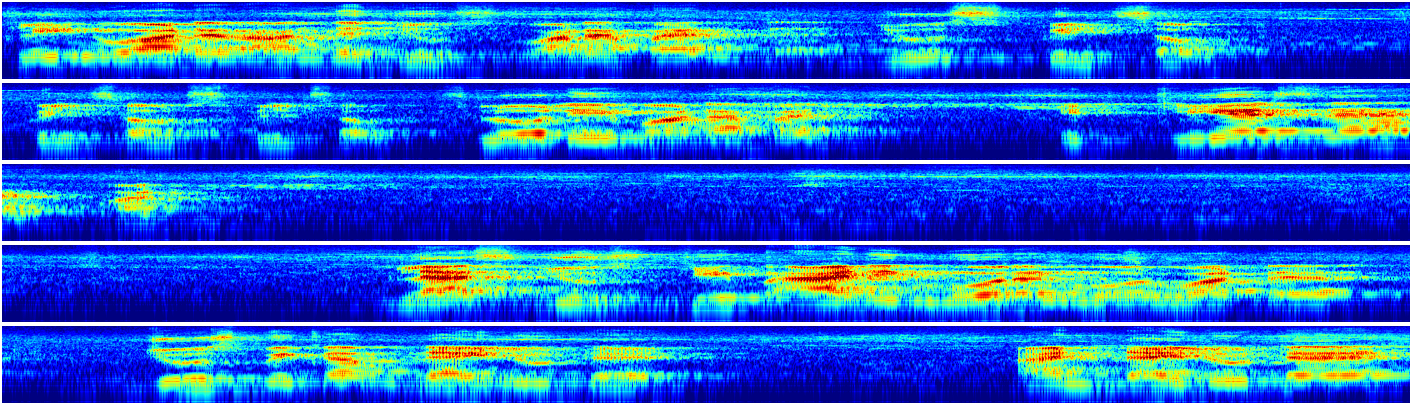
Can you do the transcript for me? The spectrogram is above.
clean water on the juice. What happens? The juice spills out, spills out, spills out. Slowly what happens? It clears the glass juice. Keep adding more and more water. Juice become diluted and diluted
